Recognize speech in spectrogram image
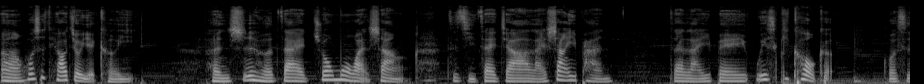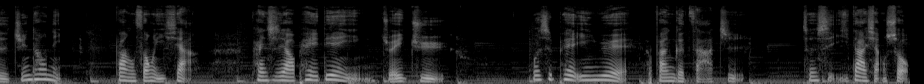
嗯，或是调酒也可以，很适合在周末晚上自己在家来上一盘，再来一杯 Whisky Coke 或是 Gin Tonic，放松一下。看是要配电影追剧，或是配音乐翻个杂志，真是一大享受。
